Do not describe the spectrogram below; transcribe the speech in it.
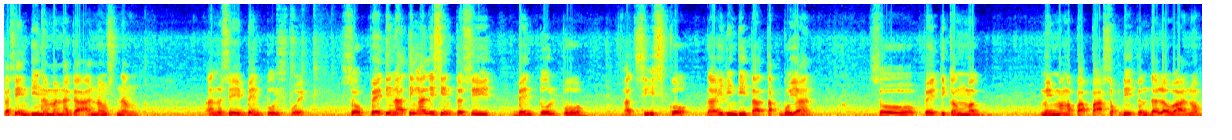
Kasi hindi naman nag-a-announce ng ano si Ben Tulpo eh. So, pwede nating alisin to si Ben Tulpo at si Isko dahil hindi tatakbo yan. So, pwede kang mag may mga papasok dito dalawa, no?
